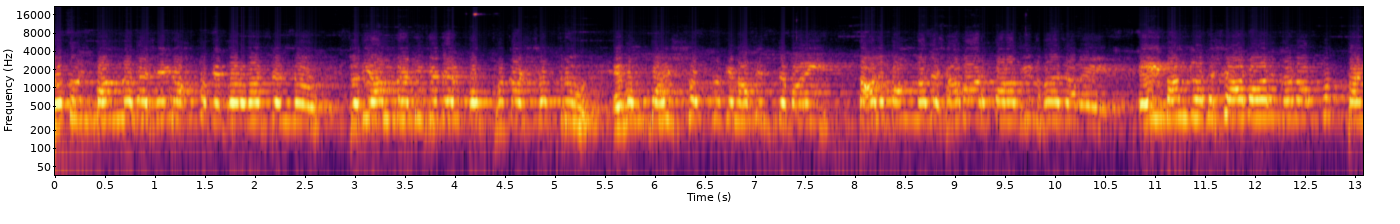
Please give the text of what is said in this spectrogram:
নতুন বাংলাদেশ এই রাষ্ট্রকে গড়বার জন্য যদি আমরা নিজেদের পক্ষকার শত্রু এবং বহিঃশত্রুকে না চিনতে পারি, তাহলে বাংলাদেশ আবার পরাধীন হয়ে যাবে। এই বাংলাদেশে আবার গণ অভ্যুত্থান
